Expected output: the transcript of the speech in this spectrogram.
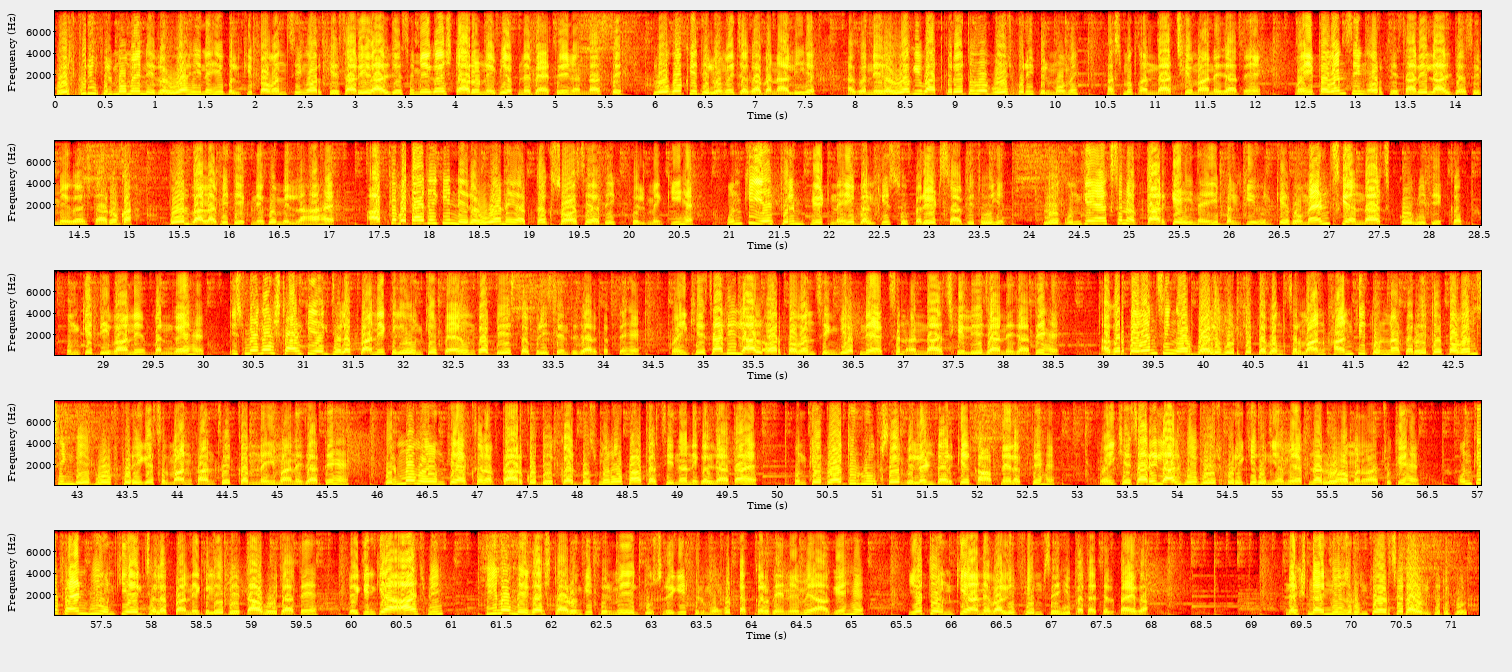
भोजपुरी फ़िल्मों में निरहुआ ही नहीं, बल्कि पवन सिंह और खेसारी लाल जैसे मेगा स्टारों ने भी अपने बेहतरीन अंदाज से लोगों के दिलों में जगह बना ली है। अगर निरहुआ की बात करें तो वो भोजपुरी फ़िल्मों में हसमुख अंदाज के माने जाते हैं। वहीं पवन सिंह और खेसारी लाल जैसे मेगा स्टारों का बोलबाला भी देखने को मिल रहा है। आपको बता दें कि निरहुआ ने अब तक सौ से अधिक फ़िल्में की हैं। उनकी ये फ़िल्म हिट नहीं बल्कि सुपरहिट साबित हुई है। लोग उनके एक्शन अवतार के ही नहीं, बल्कि उनके रोमांस के अंदाज को भी देखकर उनके दीवाने बन गए हैं। इस मेगा स्टार की एक झलक पाने के लिए उनके फ़ैन उनका बेसब्री से इंतज़ार करते हैं। वहीं खेसारी लाल और पवन सिंह भी अपने एक्शन अंदाज के लिए जाने जाते हैं। अगर पवन सिंह और बॉलीवुड के दबंग सलमान खान की तुलना करें तो पवन सिंह भी भोजपुरी के सलमान खान से कम नहीं माने जाते हैं। फ़िल्मों में उनके एक्शन अवतार को देखकर दुश्मनों का पसीना निकल जाता है। उनके रौद्र रूप से विलन डर के कांपने लगते हैं। वहीं खेसारी लाल भी भोजपुरी की दुनिया में अपना लोहा मनवा चुके हैं। उनके फ़ैन भी उनकी एक झलक पाने के लिए बेताब हो जाते हैं। लेकिन क्या आज भी तीनों मेगा स्टारों की फ़िल्में एक दूसरे की फ़िल्मों को टक्कर देने में आगे हैं? ये तो उनकी आने वाली फ़िल्म से ही पता चल पाएगा। नेक्स्ट नाइन न्यूज़ रूम की ओर से राहुल की रिपोर्ट।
